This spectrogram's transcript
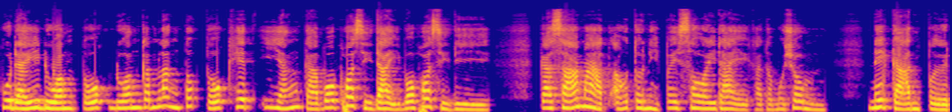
ผู้ใดดวงตกดวงกำลังตกตกเฮ็ดอีหยังกะบ่พอสิได้บ่พอสิดีก็สามารถเอาตัวนี้ไปซอยได้ค่ะท่านผู้ชม ในการเปิด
